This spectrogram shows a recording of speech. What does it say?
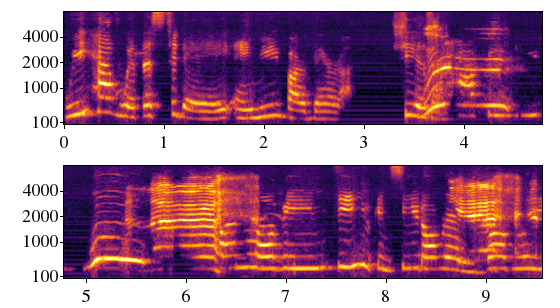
We have with us today Amy Barbera. She is Woo! a happy, woo, fun loving. See, you can see it already. Yeah, Bubbly,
